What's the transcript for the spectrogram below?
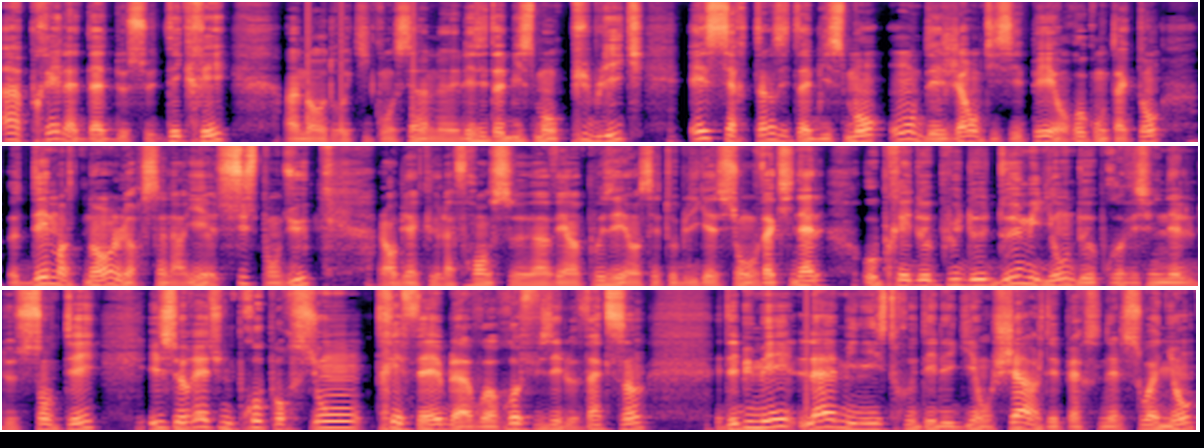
après la date de ce décret, un ordre qui concerne les établissements publics et certains établissements ont déjà anticipé en recontactant dès maintenant leurs salariés suspendus. Alors bien que la France avait imposé hein, cette obligation vaccinale auprès de plus de 2 millions de professionnels de santé, il serait une proportion très faible à avoir refusé le vaccin. Début mai, la ministre déléguée en charge des personnels soignants,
